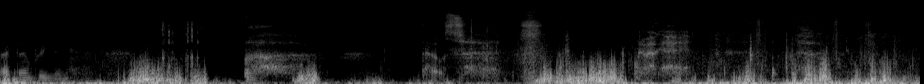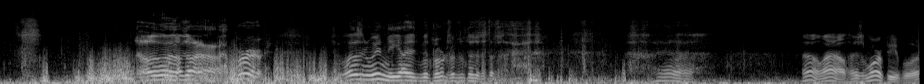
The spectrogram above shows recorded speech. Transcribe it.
fact, I'm freezing. House. Okay. Bird. If it wasn't windy, I. Yeah. Oh wow, there's more people.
